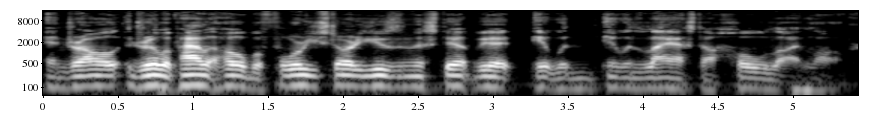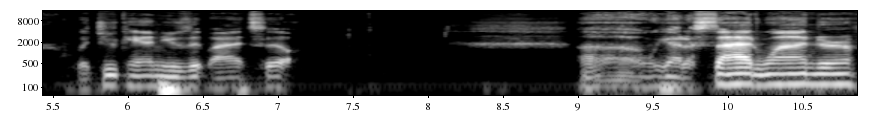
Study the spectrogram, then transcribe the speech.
and draw drill a pilot hole before you started using the step bit, it would it would last a whole lot longer. But you can use it by itself. Uh, we got a sidewinder,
